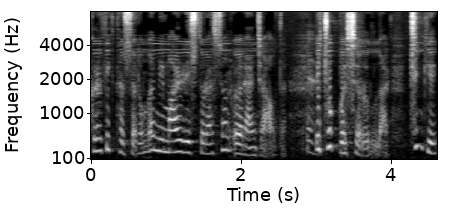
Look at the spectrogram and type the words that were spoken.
grafik tasarımla mimari restorasyon öğrenci aldı. Ve çok başarılılar. Çünkü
